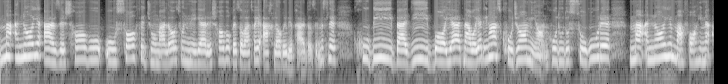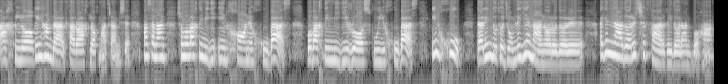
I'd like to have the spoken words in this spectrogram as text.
معنای ارزش ها و اوصاف جملات و نگرش ها و قضاوت های اخلاقی بپردازه. مثل خوبی، بدی، باید، نباید اینا از کجا میان؟ حدود و سغور معنای مفاهیم اخلاقی هم در فرا اخلاق مطرح میشه. مثلا شما وقتی میگی این خانه خوب است با وقتی میگی راستگویی خوب است این خوب در این دوتا جمله یه معنا رو داره. اگه نداره چه فرقی دارن با هم؟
